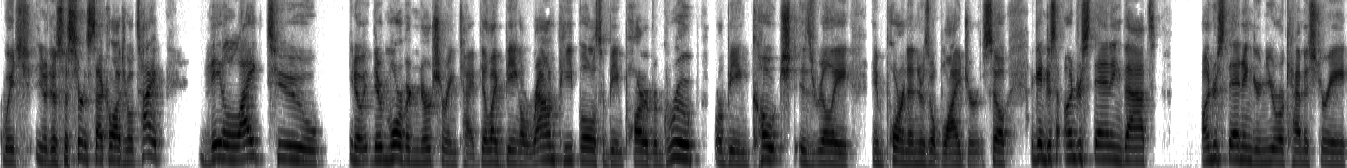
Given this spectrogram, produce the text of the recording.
which you know there's a certain psychological type. They like to, you know, they're more of a nurturing type. They like being around people, so being part of a group or being coached is really important. And there's obligers. So again, just understanding that, understanding your neurochemistry,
